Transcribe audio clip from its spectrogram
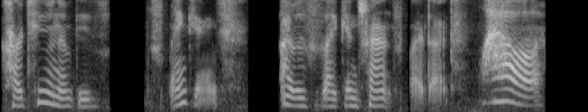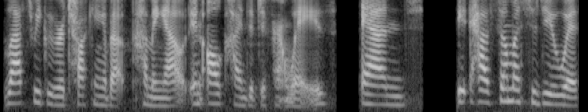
cartoon of these spankings. I was like entranced by that. Wow. Last week we were talking about coming out in all kinds of different ways. And it has so much to do with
